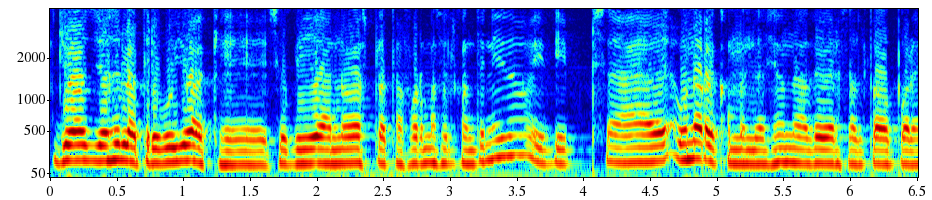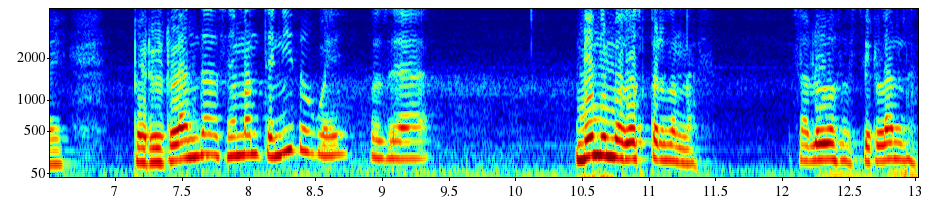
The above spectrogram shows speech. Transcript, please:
yo, yo se lo atribuyo a que subía a nuevas plataformas el contenido y pues, una recomendación ha de haber saltado por ahí. Pero Irlanda se ha mantenido, güey. O sea, mínimo dos personas. Saludos hasta Irlanda.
